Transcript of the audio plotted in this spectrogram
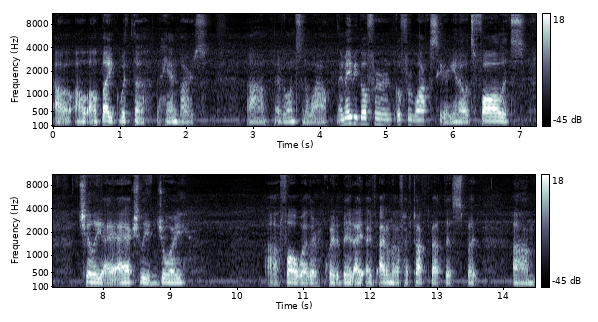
I'll, I'll, I'll bike with the, the handbars um, every once in a while, and maybe go for go for walks here. You know, it's fall, it's chilly. I, I actually enjoy uh, fall weather quite a bit. I I've, I do not know if I've talked about this, but um,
